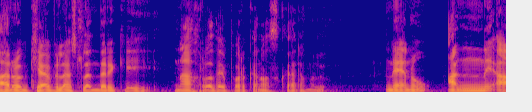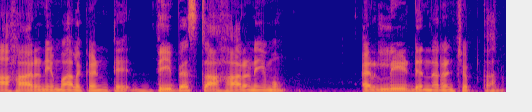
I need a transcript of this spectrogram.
ఆరోగ్యాభిలాషులందరికీ నా హృదయపూర్వక నమస్కారములు. నేను అన్ని ఆహార నియమాల కంటే ది బెస్ట్ ఆహార నియమం ఎర్లీ డిన్నర్ అని చెప్తాను.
